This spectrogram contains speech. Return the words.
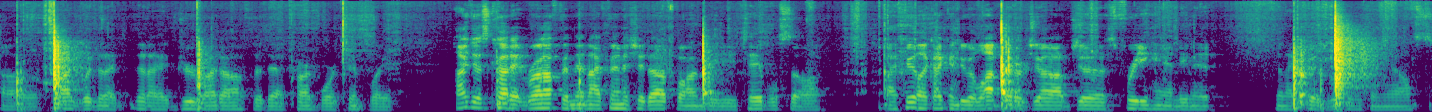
uh, plywood that I, that I drew right off of that cardboard template. I just cut it rough and then I finish it up on the table saw. I feel like I can do a lot better job just freehanding it than I could with anything else.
